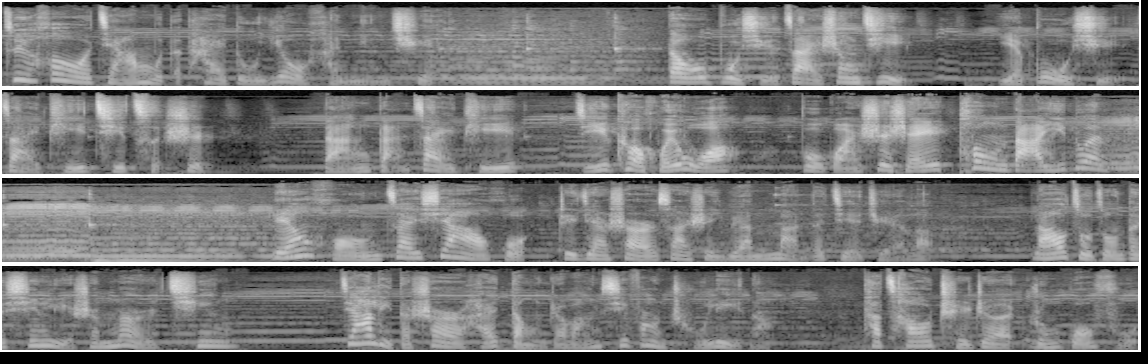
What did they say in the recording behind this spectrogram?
最后，贾母的态度又很明确：都不许再生气，也不许再提起此事。胆敢再提，即刻回我，不管是谁，痛打一顿。连哄再吓唬，这件事儿算是圆满的解决了。老祖宗的心里是闷儿清，家里的事儿还等着王熙凤处理呢。他操持着荣国府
